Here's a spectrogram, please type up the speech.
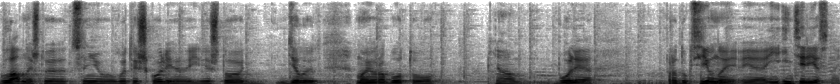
главное, что я ценю в этой школе и что делает мою работу более продуктивной э, и интересной.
